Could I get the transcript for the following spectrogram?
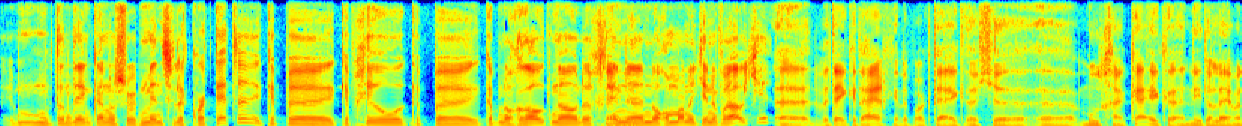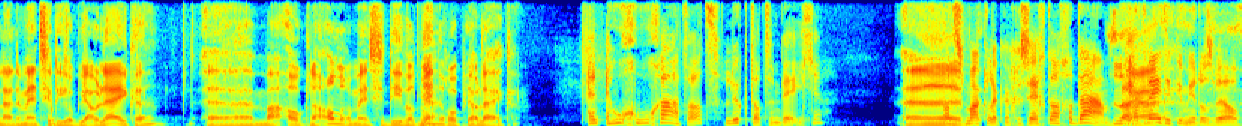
Ik moet dan denken aan een soort menselijk kwartetten. Ik heb, uh, ik heb geel, ik heb, uh, ik heb nog rood nodig nee, en uh, nog een mannetje en een vrouwtje. dat betekent eigenlijk in de praktijk dat je moet gaan kijken. En niet alleen maar naar de mensen die op jou lijken, maar ook naar andere mensen die wat minder ja. op jou lijken. En hoe, hoe gaat dat? Lukt dat een beetje? Uh, dat is makkelijker gezegd dan gedaan. Nou, dat weet ik inmiddels wel.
